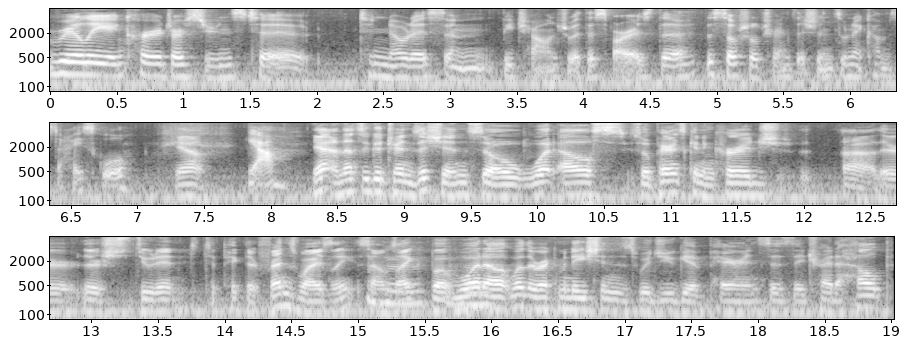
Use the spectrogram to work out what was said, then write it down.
really encourage our students to to notice and be challenged with as far as the the social transitions when it comes to high school. Yeah. Yeah. Yeah, and that's a good transition. So, what else? So, parents can encourage uh, their their student to pick their friends wisely. It sounds like. But what else, what other recommendations would you give parents as they try to help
